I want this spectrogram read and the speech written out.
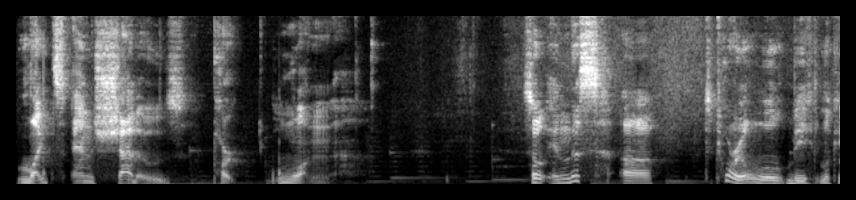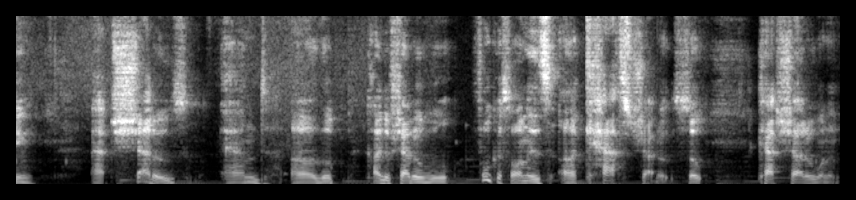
Lights and Shadows, Part 1. So in this uh, tutorial, we'll be looking at shadows, and uh, the kind of shadow we'll focus on is uh, cast shadows. So cast shadow when an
